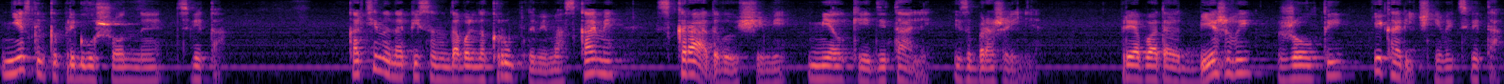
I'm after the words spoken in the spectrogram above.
несколько приглушенные цвета. Картина написана довольно крупными мазками, скрадывающими мелкие детали изображения. Преобладают бежевый, желтый и коричневый цвета.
